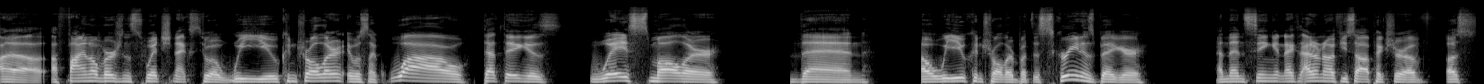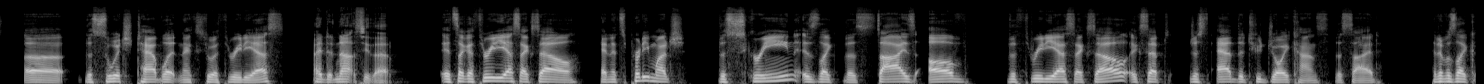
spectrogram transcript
a, a final version Switch next to a Wii U controller. It was like, wow, that thing is way smaller than a Wii U controller, but the screen is bigger. And then seeing it next, I don't know if you saw a picture of us, uh, the Switch tablet next to a 3DS. i did not see that It's like a 3DS XL, and it's pretty much the screen is like the size of the 3DS XL, except just add the two Joy Cons to the side. And it was like,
